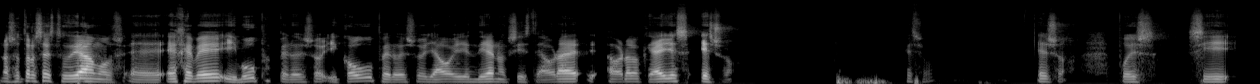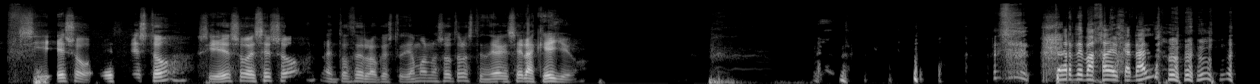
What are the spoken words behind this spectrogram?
Nosotros estudiamos EGB e y BUP, pero eso, y COU, pero eso ya hoy en día no existe. Ahora, ahora lo que hay es eso. Eso. Eso. Pues si, si eso es esto, si eso es eso, entonces lo que estudiamos nosotros tendría que ser aquello. Tarde baja del canal.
